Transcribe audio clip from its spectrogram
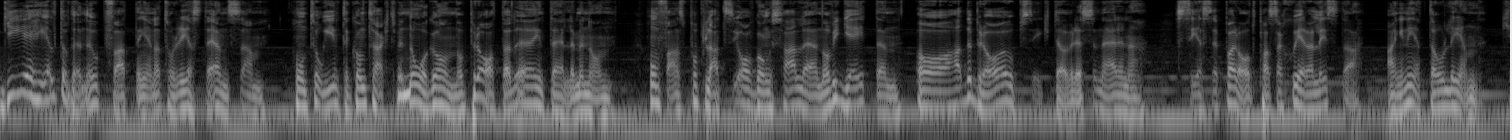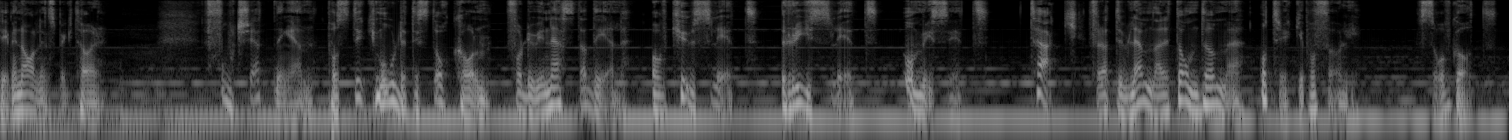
G är helt av den uppfattningen att hon reste ensam. Hon tog inte kontakt med någon och pratade inte heller med någon. Hon fanns på plats i avgångshallen och vid gaten och hade bra uppsikt över resenärerna. Se separat passagerarlista. Agneta Åhlén, kriminalinspektör. Fortsättningen på styckmordet i Stockholm får du i nästa del av kusligt, rysligt och mysigt. Tack för att du lämnar ett omdöme och trycker på följ. Sov gott.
